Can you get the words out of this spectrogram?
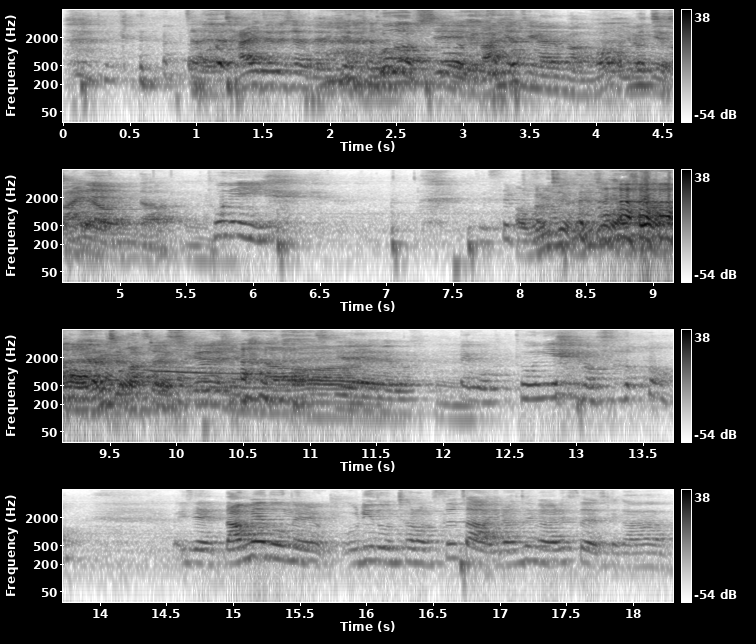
자, 잘 들으셔야 되는 게 돈 없이 마케팅하는 방법 이런 게 많이 나옵니다. 음. 돈이 슬퍼. 아 울지 울지 마세요. 아, 울지 마세요. 숙연해집니다. 아. 어떻게 음. 아이고 돈이 없어서 이제 남의 돈을 우리 돈처럼 쓰자 이런 생각을 했어요 제가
